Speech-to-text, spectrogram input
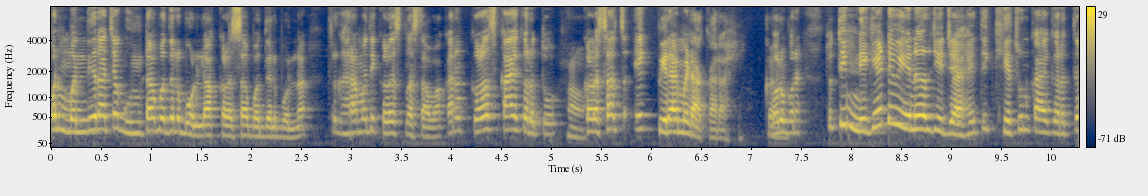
पण मंदिराच्या घुमटाबद्दल बोलला कळसाबद्दल बोलला तर घरामध्ये कळस नसावा कारण कळस काय करतो. कळसाचा एक पिरामिड आकार आहे. बरोबर आहे तर ती निगेटिव्ह एनर्जी जी आहे ती खेचून काय करते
